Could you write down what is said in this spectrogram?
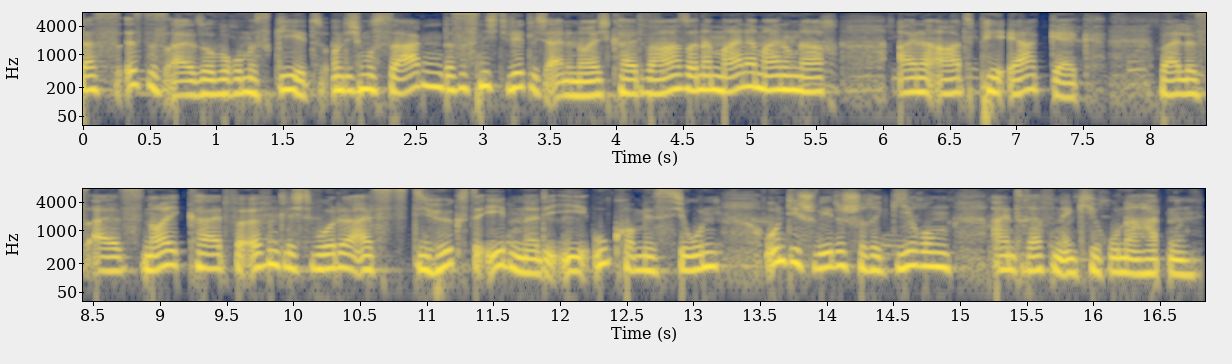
Das ist es also, worum es geht. Und ich muss sagen, dass es nicht wirklich eine Neuigkeit war, sondern meiner Meinung nach eine Art PR-Gag, weil es als Neuigkeit veröffentlicht wurde, als die höchste Ebene, die EU-Kommission und die schwedische Regierung ein Treffen in Kiruna hatten.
